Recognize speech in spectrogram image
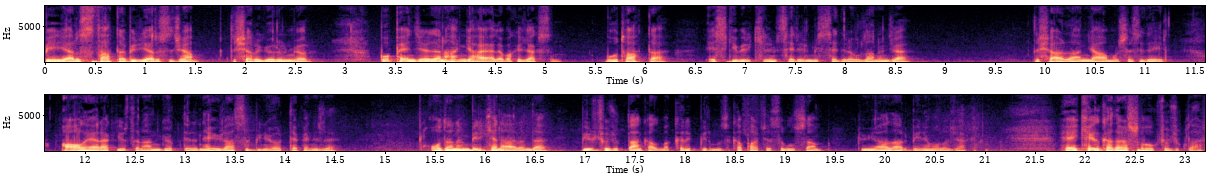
Bir yarısı tahta, bir yarısı cam. Dışarı görülmüyor. Bu pencereden hangi hayale bakacaksın? Bu tahta eski bir kilim serilmiş sedire uzanınca dışarıdan yağmur sesi değil, ağlayarak yırtılan göklerin heyulası biniyor tepenize. Odanın bir kenarında bir çocuktan kalma kırık bir mızıka parçası bulsam dünyalar benim olacak. Heykel kadar soğuk çocuklar,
